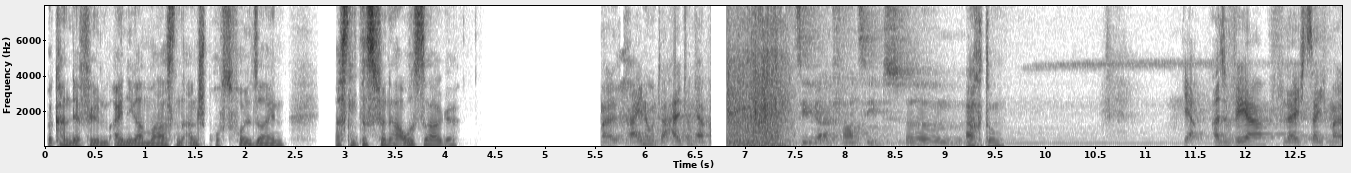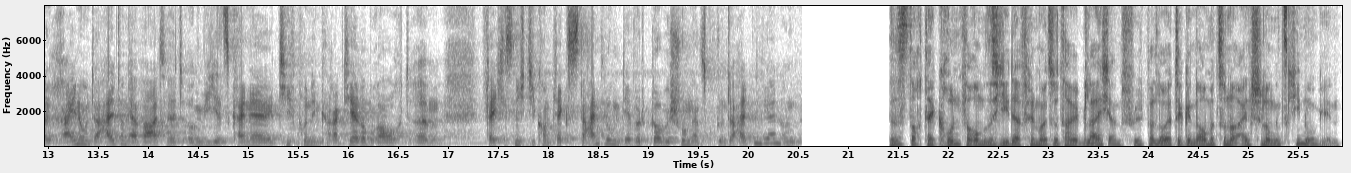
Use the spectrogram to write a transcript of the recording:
dann kann der Film einigermaßen anspruchsvoll sein. Was ist denn das für eine Aussage? Mal reine Unterhaltung erwartet. Ziehen wir ein Fazit. Ähm, Achtung. Ja, also wer vielleicht, sage ich mal, reine Unterhaltung erwartet, irgendwie jetzt keine tiefgründigen Charaktere braucht, ähm, vielleicht ist nicht die komplexeste Handlung, der wird, glaube ich, schon ganz gut unterhalten werden. Das ist doch der Grund, warum sich jeder Film heutzutage gleich anfühlt, weil Leute genau mit so einer Einstellung ins Kino gehen.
